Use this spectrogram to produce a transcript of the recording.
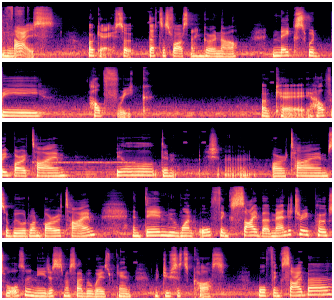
Nice. Okay, so that's as far as I can go now. Next would be Health Freak. Okay, Health Freak borrow time. Build demolition borrow time. So we would want borrow time. And then we want all things cyber. Mandatory perks will also need just some cyber ways we can reduce its cost. All things cyber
